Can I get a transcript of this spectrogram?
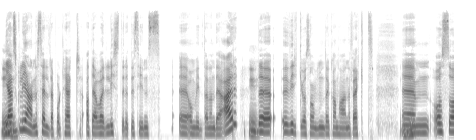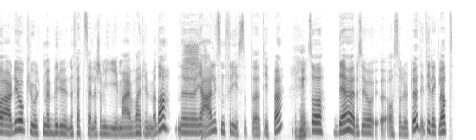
Mm. Jeg skulle gjerne selvrapportert at jeg var lystere til sinns eh, om vinteren enn det er. Mm. Det eh, virker jo som det kan ha en effekt. Mm -hmm. um, og så er det jo kult med brune fettceller som gir meg varme, da. Jeg er litt sånn frysete type. Mhm. Så det høres jo også lurt ut. I tillegg til at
